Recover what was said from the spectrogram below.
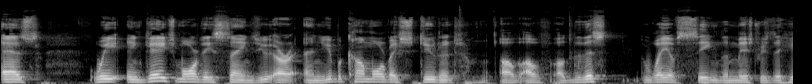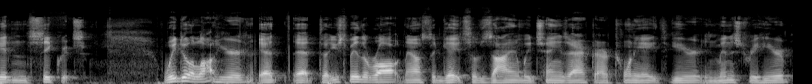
as we engage more of these things, you are, and you become more of a student of, of, of this way of seeing the mysteries, the hidden secrets. We do a lot here at, at uh, used to be the Rock, now it's the Gates of Zion. We changed after our 28th year in ministry here.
